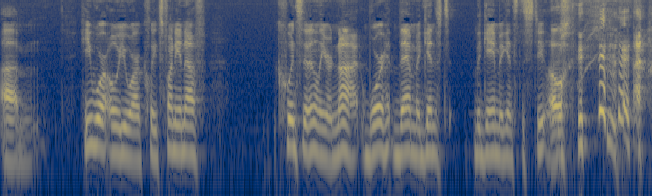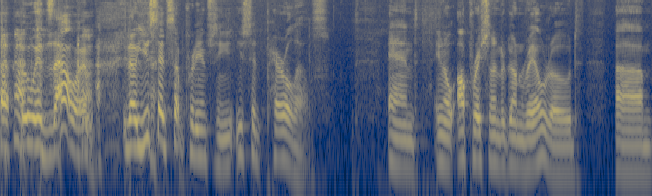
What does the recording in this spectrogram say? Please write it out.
um, he wore OUR cleats. Funny enough, coincidentally or not, wore them against the game against the Steelers. Oh, who wins that one? You know, you said something pretty interesting. You, said parallels, and you know, Operation Underground Railroad um,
